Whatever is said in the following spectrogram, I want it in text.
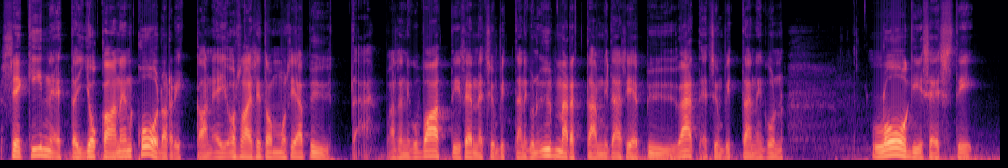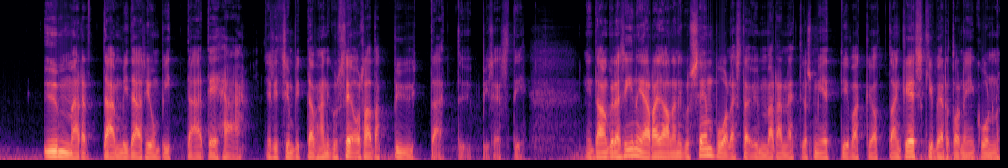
sekin, että jokainen koodarikkaan ei osaisi tommosia pyytää, vaan se niin kuin vaatii sen, että sinun pitää niin kuin ymmärtää, mitä siellä pyydät, että sinun pitää niin kuin loogisesti ymmärtää, mitä sinun pitää tehdä, ja sitten sinun pitää vähän niin kuin se osata pyytää tyyppisesti. Niin tämä on kyllä siinä ja rajalla niin kuin sen puolesta ymmärrän, että jos miettii vaikka jotain keskiverto niin kuin,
